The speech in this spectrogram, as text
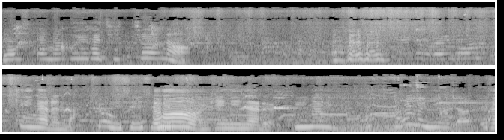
どうしたの？声がちっちゃいの。気になるんだ。興味津う々ん気になる。気になるの？誰の匂いだって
